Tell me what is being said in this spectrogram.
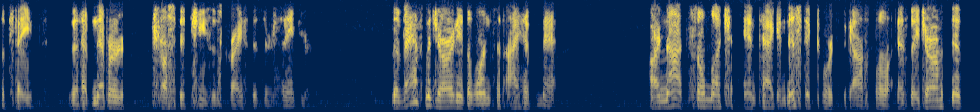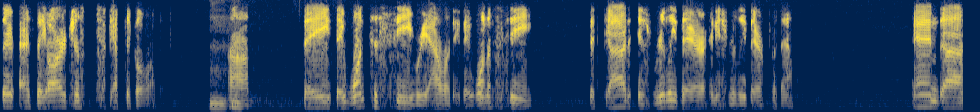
the faith, that have never trusted Jesus Christ as their Savior. The vast majority of the ones that I have met are not so much antagonistic towards the gospel as they are, as they are just skeptical of it. Mm-hmm. Um, they they want to see reality. They want to see that God is really there and He's really there for them. And uh,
